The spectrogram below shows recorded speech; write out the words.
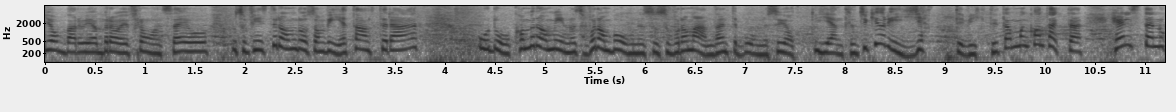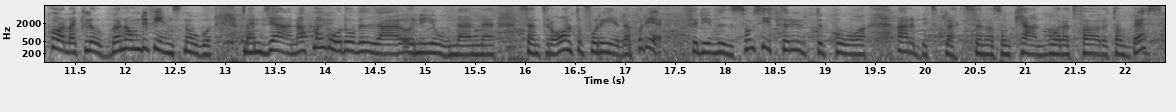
jobbar och gör bra ifrån sig och, och så finns det de då som vet allt det där och då kommer de in och så får de bonus och så får de andra inte bonus. Och jag, egentligen tycker jag det är jätteviktigt att man kontaktar helst den lokala klubben om det finns något. Men gärna att man går då via Unionen centralt och får reda på det. För det är vi som sitter ute på arbetsplatserna som kan vårt företag bäst.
